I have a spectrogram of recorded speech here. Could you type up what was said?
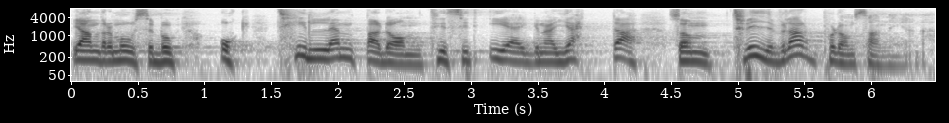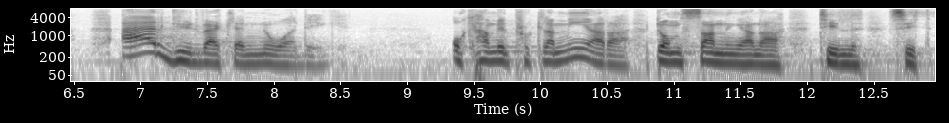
i Andra Mosebok och tillämpar dem till sitt egna hjärta som tvivlar på de sanningarna. Är Gud verkligen nådig? Och han vill proklamera de sanningarna till sitt,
